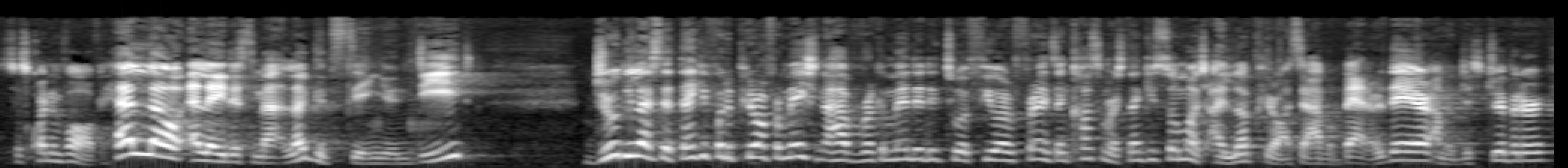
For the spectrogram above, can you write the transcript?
So it's quite involved. Hello, LA Dismantler. Good seeing you indeed. Drew B. Said, Thank you for the pure information. I have recommended it to a few of our friends and customers. Thank you so much. I love Pure. I said, I have a banner there. I'm a distributor.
